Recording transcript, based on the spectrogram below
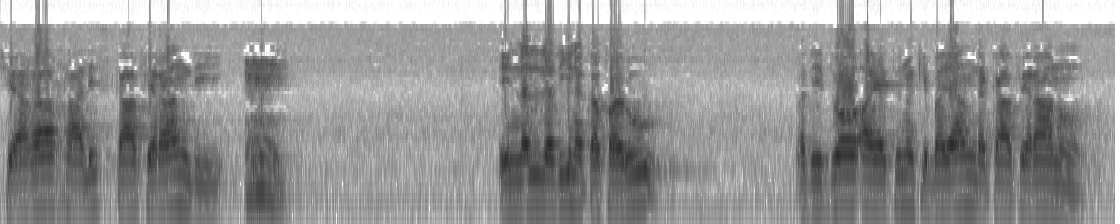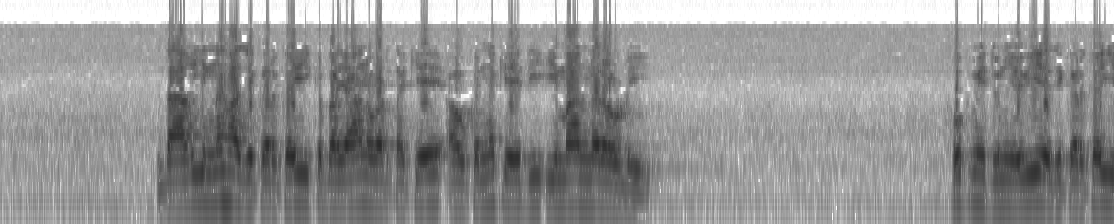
چې هغه خالص کافران دي ان الذين كفروا په دې دوو آیتونو کې بیان د کافرانو داغي نه ذکر کوي ک بیان ورته کې او کنه کې دی ایمان نه وروړي حکم دنیوی ذکر کوي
